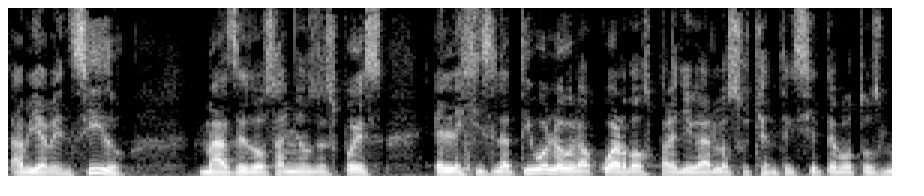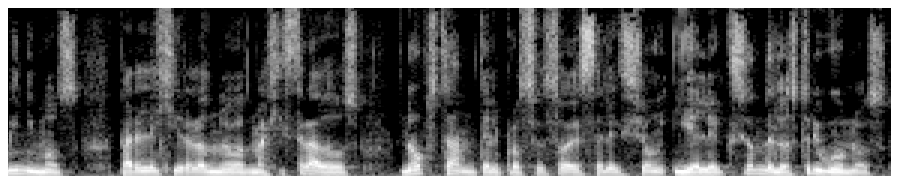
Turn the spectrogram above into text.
había vencido, más de dos años después, el legislativo logró acuerdos para llegar a los 87 votos mínimos para elegir a los nuevos magistrados, no obstante el proceso de selección y elección de los tribunos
